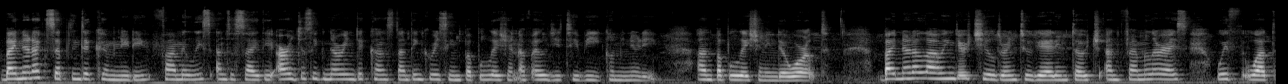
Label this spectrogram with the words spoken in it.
By not accepting the community, families and society are just ignoring the constant increasing population of LGBTQ community and population in the world. By not allowing their children to get in touch and familiarize with what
